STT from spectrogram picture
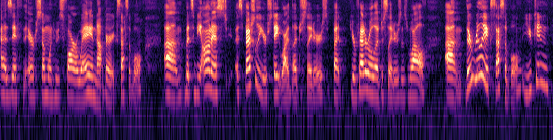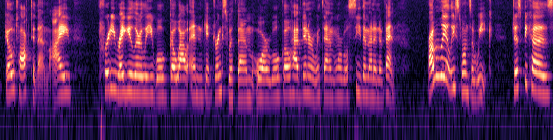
as if they're someone who's far away and not very accessible. Um, but to be honest, especially your statewide legislators, but your federal legislators as well, um, they're really accessible. You can go talk to them. I pretty regularly will go out and get drinks with them, or we'll go have dinner with them, or we'll see them at an event, probably at least once a week, just because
